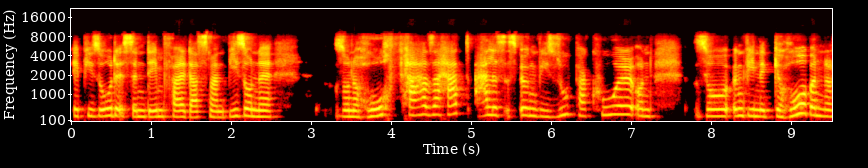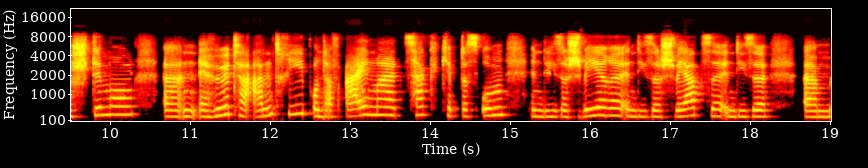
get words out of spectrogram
Episode ist in dem Fall, dass man wie so eine so eine Hochphase hat. Alles ist irgendwie super cool und so irgendwie eine gehobene Stimmung, äh, ein erhöhter Antrieb und auf einmal, zack, kippt das um in diese Schwere, in diese Schwärze, in diese ähm,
